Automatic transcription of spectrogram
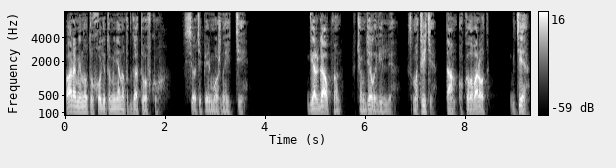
Пара минут уходит у меня на подготовку. Все, теперь можно идти. Гергауптман, в чем дело, Вилли? Смотрите, там, около ворот. Где?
